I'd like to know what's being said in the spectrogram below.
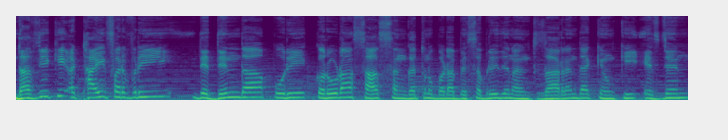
ਦੱਸ ਦਈਏ ਕਿ 28 ਫਰਵਰੀ ਦੇ ਦਿਨ ਦਾ ਪੂਰੀ ਕਰੋੜਾਂ ਸਾਧ ਸੰਗਤ ਨੂੰ ਬੜਾ ਬੇਸਬਰੀ ਦੇ ਨਾਲ ਇੰਤਜ਼ਾਰ ਰਹਿੰਦਾ ਕਿਉਂਕਿ ਇਸ ਦਿਨ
